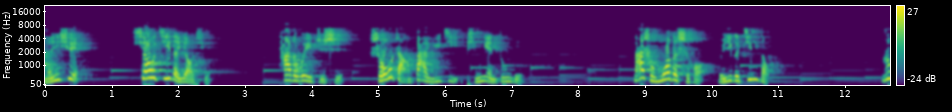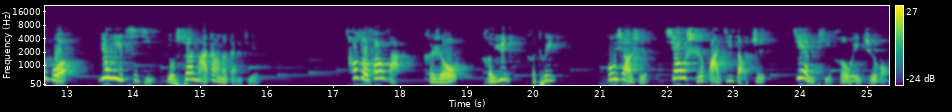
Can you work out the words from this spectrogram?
门穴，消积的要穴，它的位置是手掌大鱼际平面中点。拿手摸的时候有一个筋斗，如果用力刺激，有酸麻胀的感觉。操作方法可揉、可运、可推，功效是消食化积，导致健脾和胃止呕。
